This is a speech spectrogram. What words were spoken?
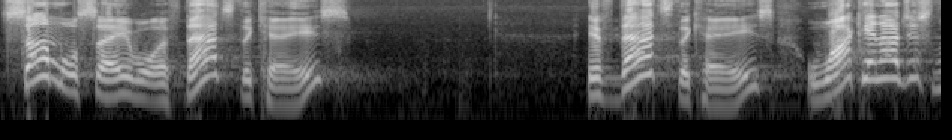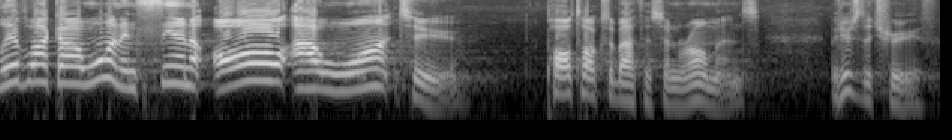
some will say, well, if that's the case, if that's the case, why can't I just live like I want and sin all I want to? Paul talks about this in Romans. But here's the truth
